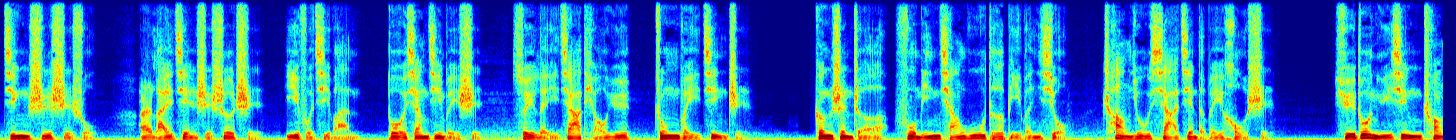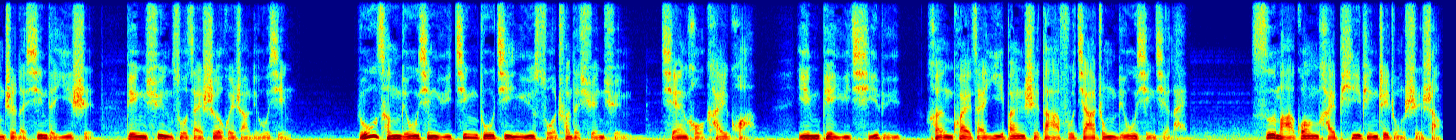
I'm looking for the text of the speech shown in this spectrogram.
京师士庶而来见识奢侈，衣服器玩多镶金为饰，虽累加条约，终未禁止。更甚者，富民强屋得比文绣，畅优下贱的为后世。许多女性创制了新的衣饰，并迅速在社会上流行，如曾流行于京都妓女所穿的悬裙，前后开胯，因便于骑驴。很快在一般士大夫家中流行起来。司马光还批评这种时尚，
